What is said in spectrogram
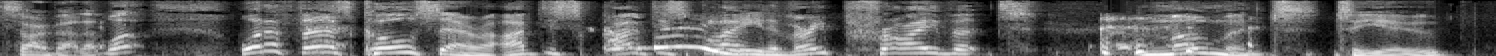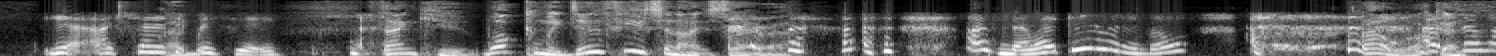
Sorry about that. What? What a first call, Sarah. I've dis- I've displayed a very private moment to you Yeah, I shared Um, it with you. Thank you. What can we do for you tonight, Sarah? I've no idea anymore. Oh, okay. I, no,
